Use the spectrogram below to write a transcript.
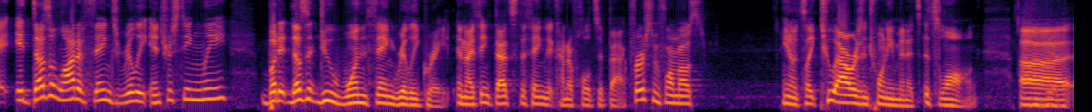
it- it does a lot of things really interestingly but it doesn't do one thing really great and i think that's the thing that kind of holds it back first and foremost you know, it's like two hours and 20 minutes. It's long. Uh,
